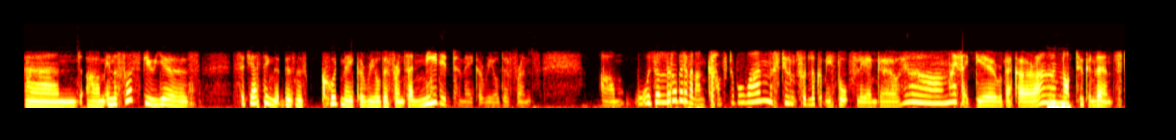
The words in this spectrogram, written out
and um, in the first few years, suggesting that business could make a real difference and needed to make a real difference um, was a little bit of an uncomfortable one. The students would look at me thoughtfully and go, oh, nice idea, Rebecca. I'm mm-hmm. not too convinced.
